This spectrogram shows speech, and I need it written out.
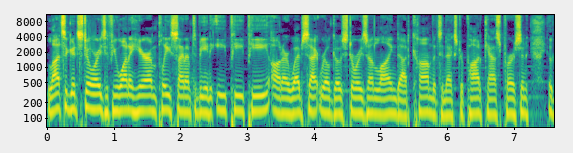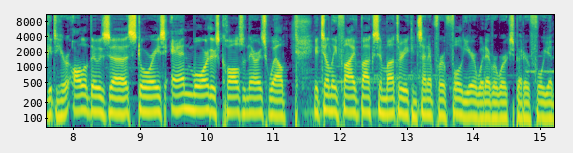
lots of good stories. If you want to hear them, please sign up to be an EPP on our website, realghoststoriesonline.com. That's an extra podcast person. You'll get to hear all of those uh, stories and more. There's calls in there as well. It's only five bucks a month, or you can sign up for a full year, whatever works better for you.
